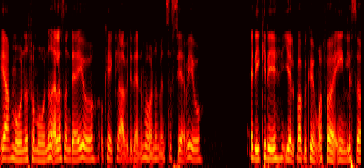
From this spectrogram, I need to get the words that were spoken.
ja, måned for måned. Eller sånn, det er jo OK, klarer vi det denne måneden? Men så ser vi jo at ikke det hjelper å bekymre, for egentlig så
